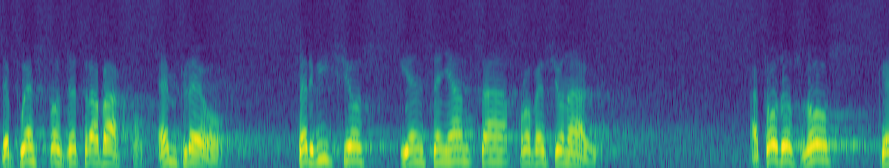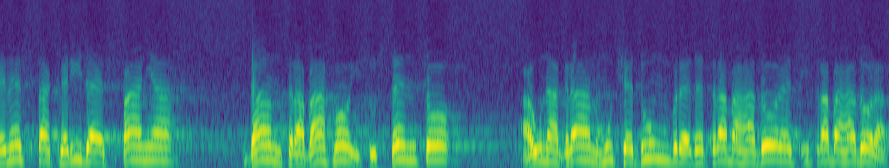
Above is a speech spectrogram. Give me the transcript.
de puestos de trabajo, empleo, servicios y enseñanza profesional, a todos los que en esta querida España dan trabajo y sustento a una gran muchedumbre de trabajadores y trabajadoras.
